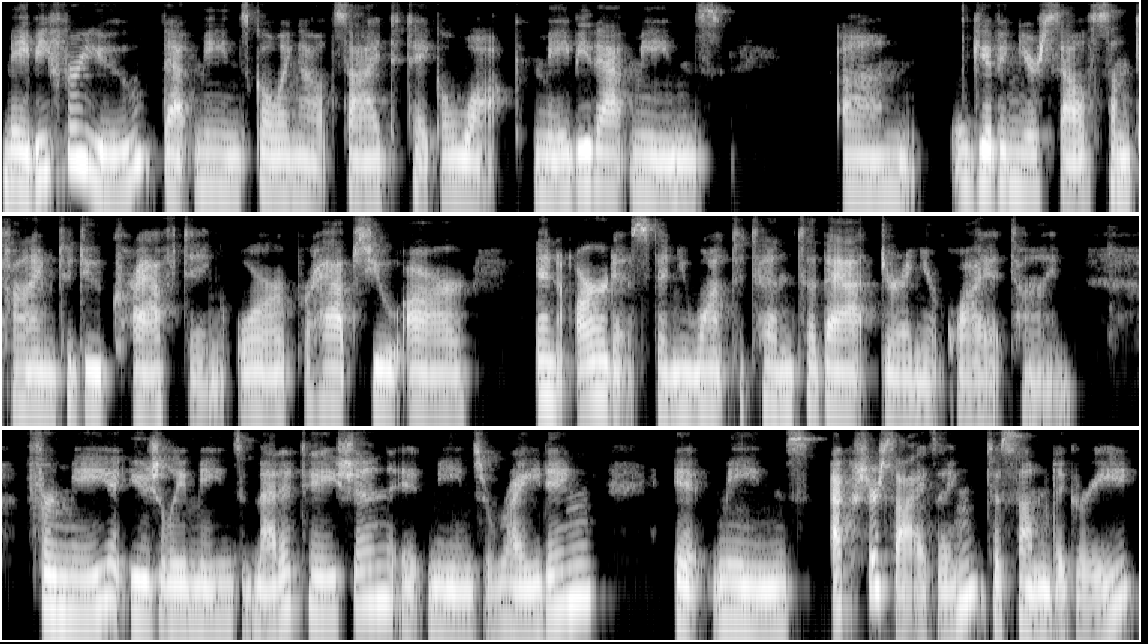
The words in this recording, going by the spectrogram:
Maybe for you that means going outside to take a walk. Maybe that means um, giving yourself some time to do crafting or perhaps you are an artist and you want to tend to that during your quiet time for me, it usually means meditation, it means writing, it means exercising to some degree,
